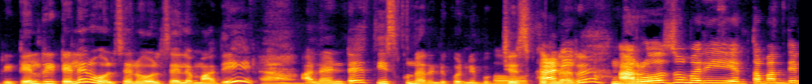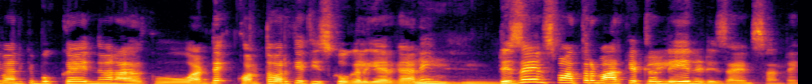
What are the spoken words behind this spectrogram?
రిటైల్ రిటైలర్ హోల్సేల్ హోల్సేల్ మాది. అని అంటే తీసుకున్నారండి కొన్ని బుక్ చేసుకున్నారు. ఆ రోజు మరి ఎంతమంది మనకి బుక్ అయింది నాకు అంటే కొంతవరకే తీసుకోగలిగారు కానీ. డిజైన్స్ మాత్రం మార్కెట్లో లేని డిజైన్స్ అండి.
